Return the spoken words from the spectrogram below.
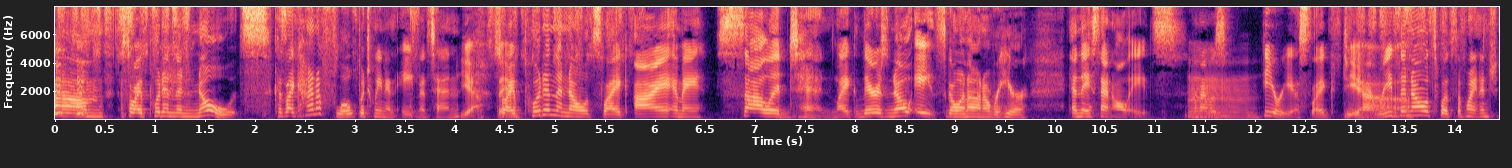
um, so I put in the notes because I kind of float between an eight and a 10. Yeah, So I put in the notes like, I am a solid 10. Like, there's no eights going on over here. And they sent all eights. And I was furious. Like, do you not read the Mm. Notes? What's the point? And sh-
